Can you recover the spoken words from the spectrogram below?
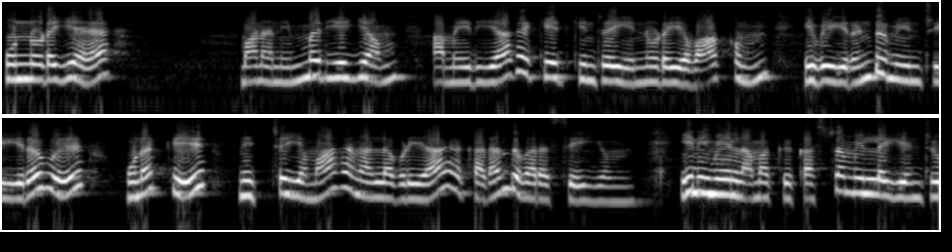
உன்னுடைய மன நிம்மதியையும் அமைதியாக கேட்கின்ற என்னுடைய வாக்கும் இவை இரண்டும் இன்று இரவு உனக்கு நிச்சயமாக நல்லபடியாக கடந்து வர செய்யும். இனிமேல் நமக்கு கஷ்டமில்லை என்று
